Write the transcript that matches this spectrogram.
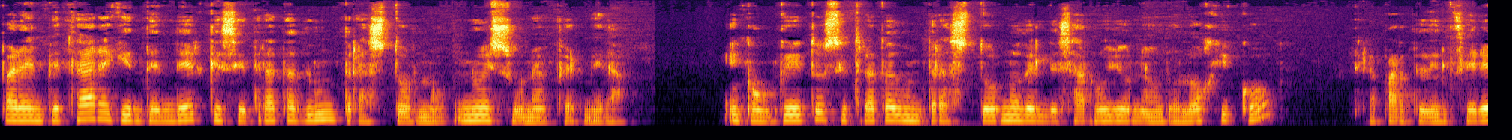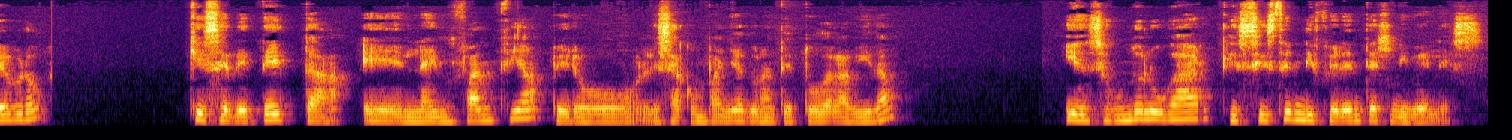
Para empezar hay que entender que se trata de un trastorno, no es una enfermedad. En concreto, se trata de un trastorno del desarrollo neurológico de la parte del cerebro que se detecta en la infancia, pero les acompaña durante toda la vida. Y en segundo lugar, que existen diferentes niveles.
